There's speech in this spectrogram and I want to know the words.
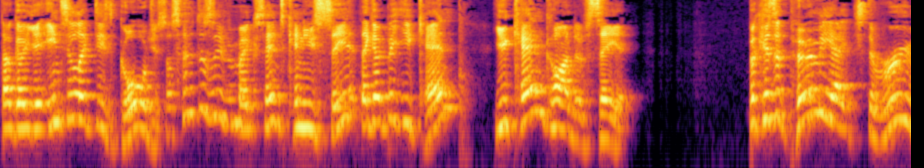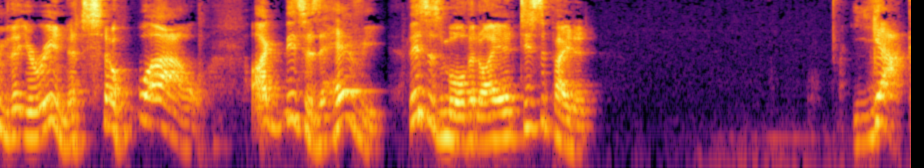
They'll go, your intellect is gorgeous. I said, it doesn't even make sense. Can you see it? They go, but you can. You can kind of see it. Because it permeates the room that you're in. It's so, wow. I, this is heavy. This is more than I anticipated. Yuck.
